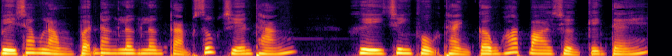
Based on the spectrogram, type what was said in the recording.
vì trong lòng vẫn đang lâng lâng cảm xúc chiến thắng khi chinh phục thành công hot boy trưởng kinh tế.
